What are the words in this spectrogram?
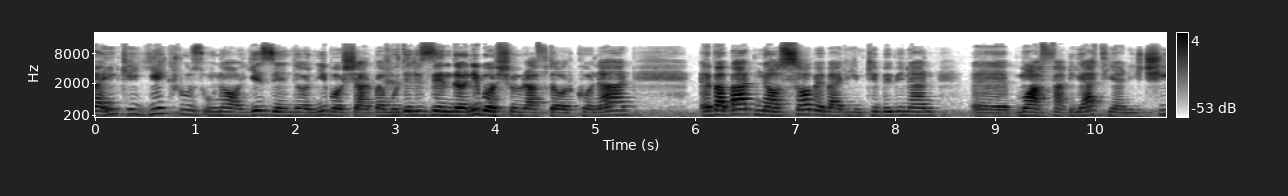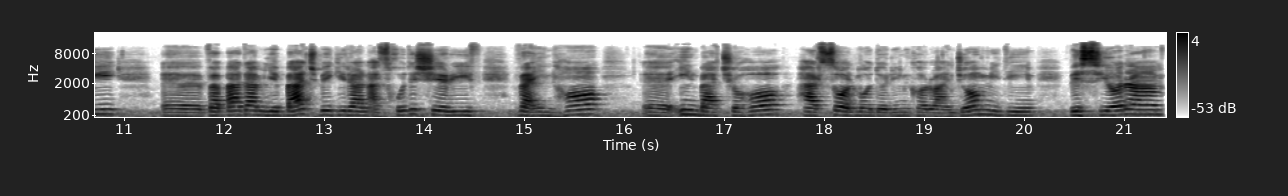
و اینکه یک روز اونا یه زندانی باشن و مدل زندانی باشون رفتار کنن و بعد ناسا ببریم که ببینن موفقیت یعنی چی. و بعدم یه بچ بگیرن از خود شریف و اینها این بچه ها هر سال ما داریم این کار رو انجام میدیم. بسیارم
